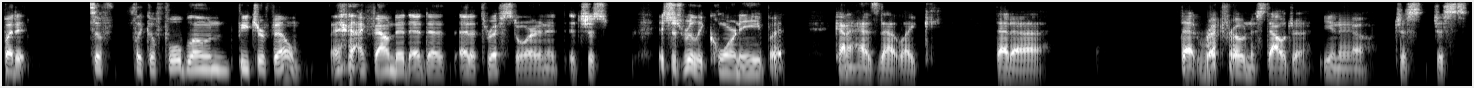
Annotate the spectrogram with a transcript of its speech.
but it, it's a like a full blown feature film. And I found it at a at a thrift store, and it, it's just it's just really corny, but kind of has that like that uh that retro nostalgia, you know. Just just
